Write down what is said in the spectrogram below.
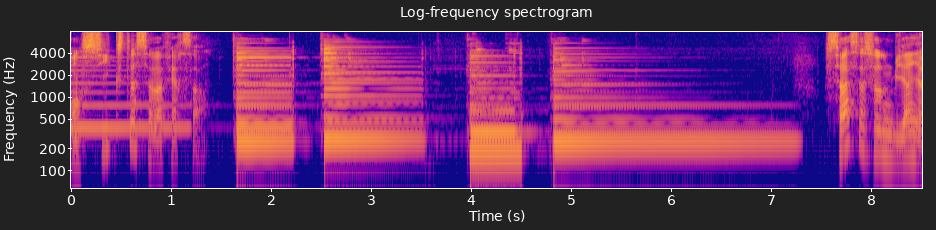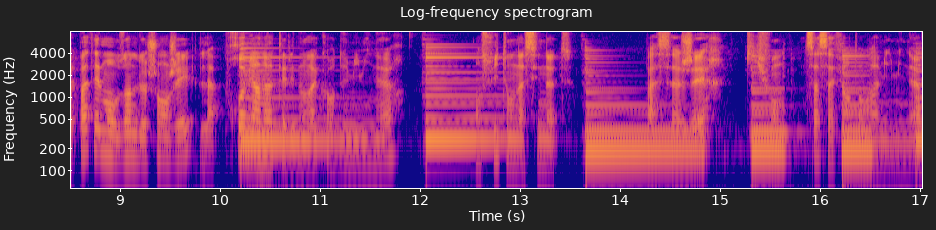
En sixte, ça va faire ça. Ça, ça sonne bien, il n'y a pas tellement besoin de le changer. La première note, elle est dans l'accord de Mi mineur. Ensuite, on a ces notes passagères qui font... Ça, ça fait entendre un Mi mineur.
